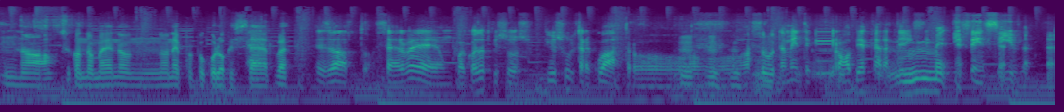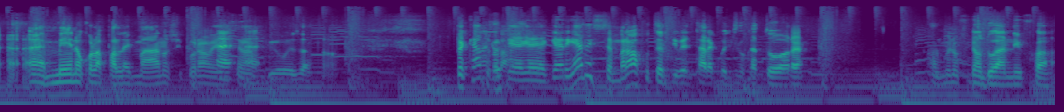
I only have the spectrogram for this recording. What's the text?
No, secondo me non, non è proprio quello che serve. Eh, esatto, serve un qualcosa più, su, più sul 3-4, mm-hmm. assolutamente, però abbia caratteristiche Me- difensive. Eh, eh, meno con la palla in mano sicuramente, eh, più esatto. Peccato perché Gary Harris sembrava poter diventare quel giocatore, almeno fino a due anni fa.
